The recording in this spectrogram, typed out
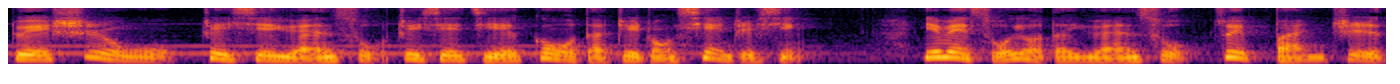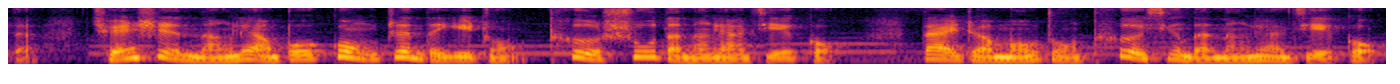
对事物这些元素、这些结构的这种限制性，因为所有的元素最本质的全是能量波共振的一种特殊的能量结构，带着某种特性的能量结构，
